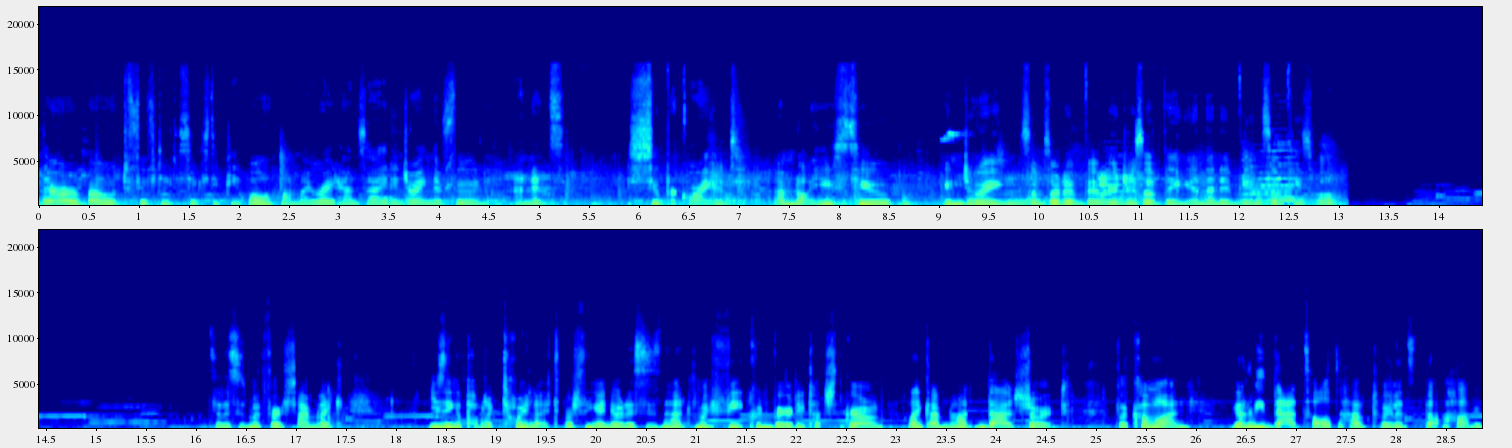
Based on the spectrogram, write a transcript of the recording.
There are about 50 to 60 people on my right hand side enjoying their food and it's super quiet. I'm not used to enjoying some sort of beverage or something and then it being so peaceful. So this is my first time like using a public toilet. First thing I notice is that my feet could barely touch the ground. Like I'm not that short, but come on, you gotta be that tall to have toilets that high.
